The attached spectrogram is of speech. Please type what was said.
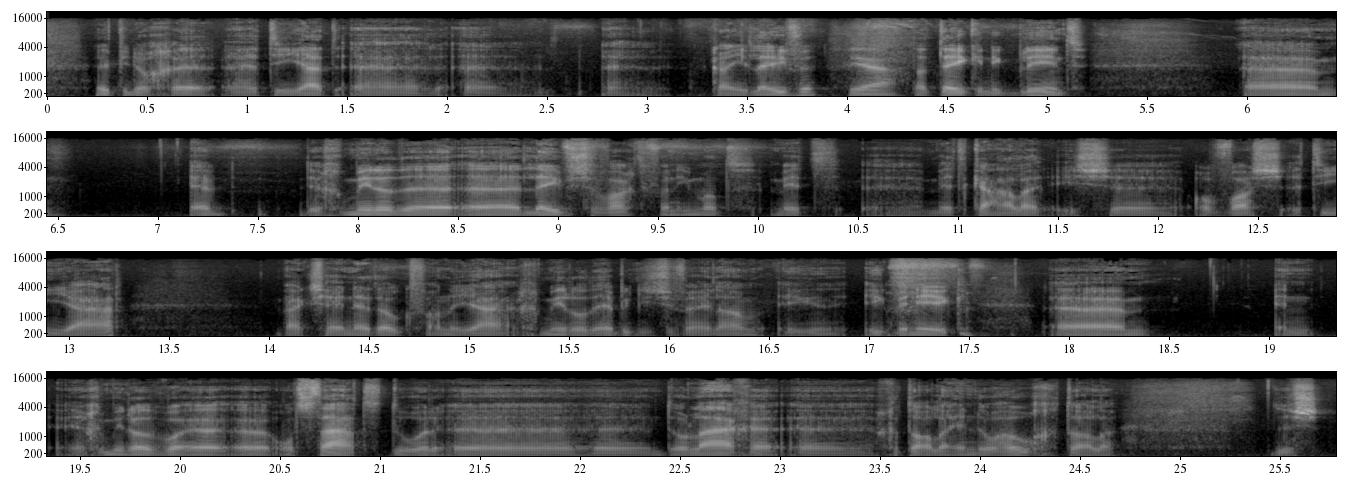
heb je nog tien jaar eh, eh, eh, kan je leven. Ja. Dan teken ik blind. Ehm, eh, de gemiddelde eh, levensverwachting van iemand met, eh met kale is eh, of was eh, tien jaar. Maar ik zei net ook van, eh, ja, gemiddelde heb ik niet zoveel aan. Ik, ik ben ik. Ehm, en een gemiddelde eh, eh, ontstaat door, eh, eh, door lage eh, getallen en door hoge getallen. Dus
